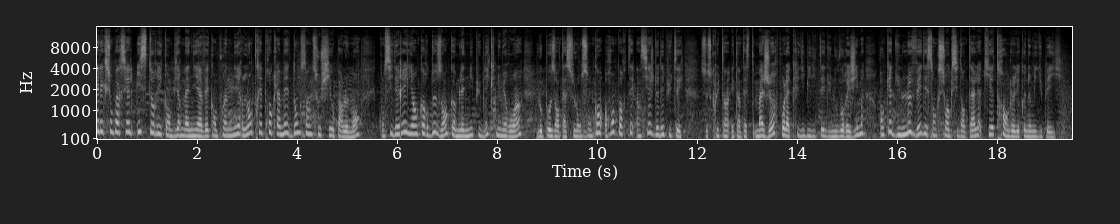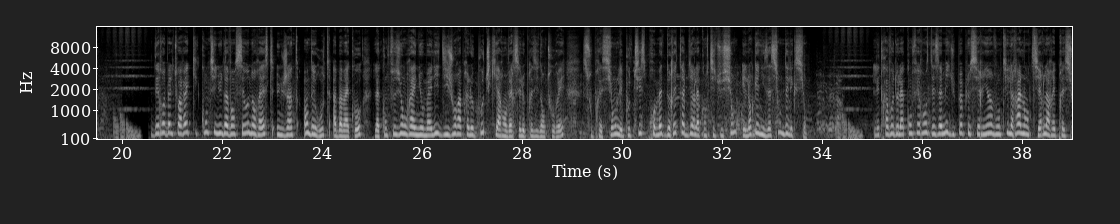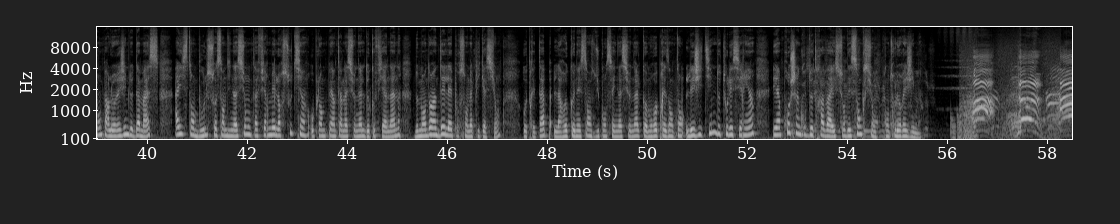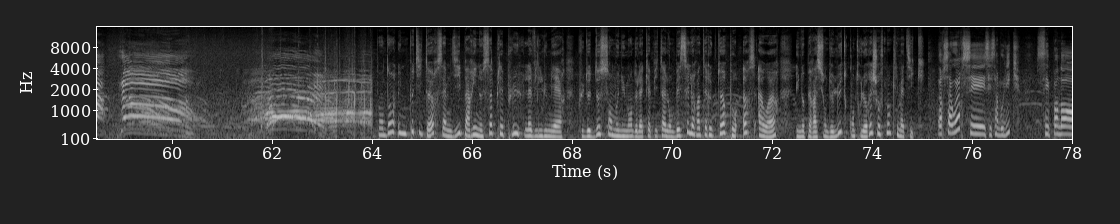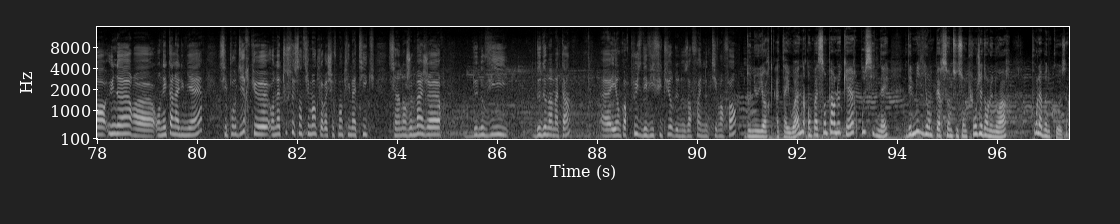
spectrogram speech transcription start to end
Élection partielle historique en Birmanie avec en point de mire l'entrée proclamée d'Aung San Suu Kyi au Parlement. Considérée il y a encore deux ans comme l'ennemi public numéro un, l'opposante a selon son camp remporté un siège de député. Ce scrutin est un test majeur pour la crédibilité du nouveau régime en quête d'une levée des sanctions occidentales qui étranglent l'économie du pays. Des rebelles Touaregs qui continuent d'avancer au nord-est, une junte en déroute à Bamako. La confusion règne au Mali dix jours après le putsch qui a renversé le président Touré. Sous pression, les putschistes promettent de rétablir la constitution et l'organisation d'élections. Les travaux de la conférence des amis du peuple syrien vont-ils ralentir la répression par le régime de Damas À Istanbul, 70 nations ont affirmé leur soutien au plan de paix international de Kofi Annan, demandant un délai pour son application. Autre étape, la reconnaissance du Conseil national comme représentant légitime de tous les Syriens et un prochain groupe de travail sur des sanctions contre le régime. Pendant une petite heure samedi, Paris ne s'appelait plus la ville lumière. Plus de 200 monuments de la capitale ont baissé leur interrupteur pour Earth Hour, une opération de lutte contre le réchauffement climatique. Earth Hour, c'est symbolique. C'est pendant une heure, euh, on éteint la lumière. C'est pour dire qu'on a tous le sentiment que le réchauffement climatique, c'est un enjeu majeur de nos vies de demain matin. Euh, et encore plus des vies futures de nos enfants et de nos petits-enfants. De New York à Taïwan, en passant par le Caire ou Sydney, des millions de personnes se sont plongées dans le noir pour la bonne cause.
